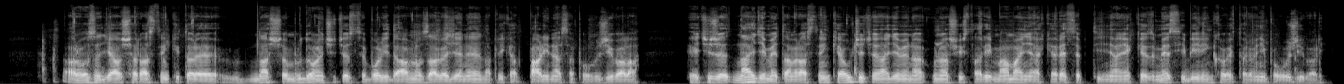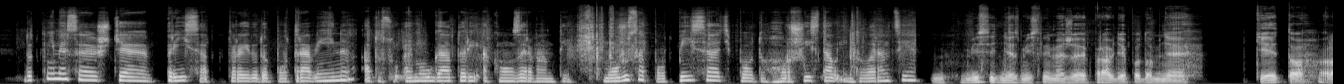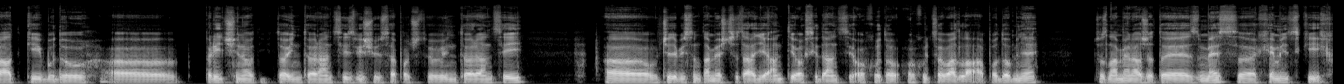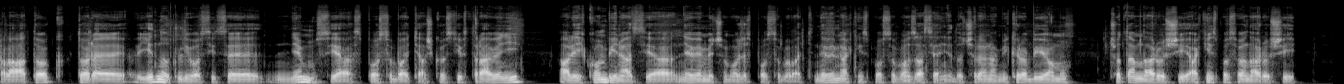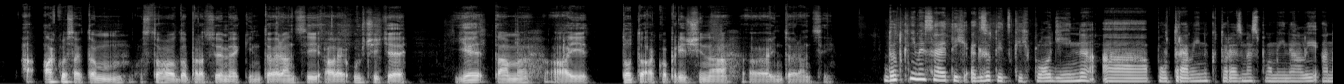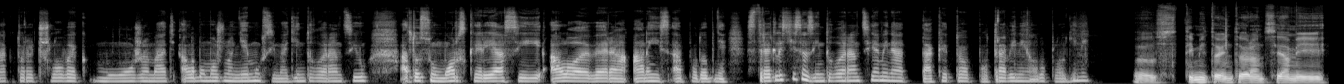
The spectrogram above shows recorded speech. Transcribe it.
a rôzne ďalšie rastlinky, ktoré v našom ľudovom liečiteľstve boli dávno zavedené, napríklad palina sa používala. Hej, čiže nájdeme tam rastlinky a určite nájdeme na, u našich starých mám aj nejaké recepty, nejaké zmesy bylinkové, ktoré oni používali. Dotknime sa ešte prísad, ktoré idú do potravín a to sú emulgátory a konzervanty. Môžu sa podpísať pod horší stav intolerancie? My si dnes myslíme, že pravdepodobne tieto látky budú e, príčinou týchto intolerancií, zvyšujú sa počtu intolerancií. E, určite by som tam ešte zaradil antioxidanci, ochucovadla a podobne to znamená, že to je zmes chemických látok, ktoré jednotlivo síce nemusia spôsobovať ťažkosti v trávení, ale ich kombinácia nevieme, čo môže spôsobovať. Nevieme, akým spôsobom zasiahne do črevna mikrobiomu, čo tam naruší, akým spôsobom naruší a ako sa k tomu, z toho dopracujeme k intolerancii, ale určite je tam aj toto ako príčina e, intolerancii. Dotknime sa aj tých exotických plodín a potravín, ktoré sme spomínali a na ktoré človek môže mať alebo možno nemusí mať intoleranciu a to sú morské riasy, aloe vera, anís a podobne. Stretli ste sa s intoleranciami na takéto potraviny alebo plodiny? E, s týmito intoleranciami e,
